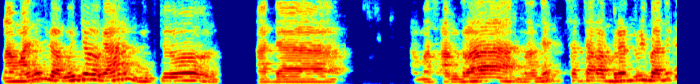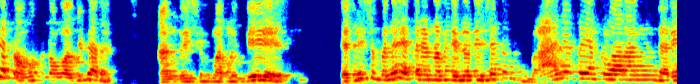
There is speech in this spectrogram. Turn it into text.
Namanya juga muncul kan, muncul ada Mas Andra, namanya secara brand pribadi kan nongol, nongol juga tuh. Andri Sukmak Lubis, jadi sebenarnya trainer Indonesia itu banyak tuh yang keluaran dari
